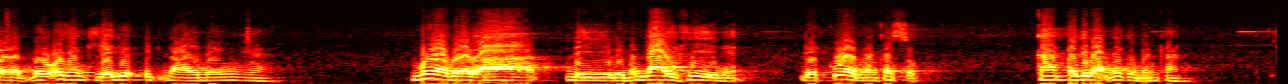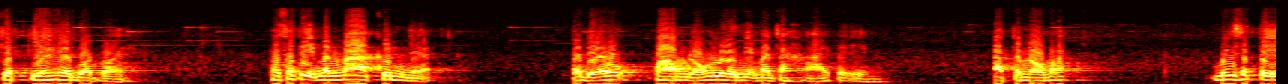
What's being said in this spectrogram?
เปิดดูก็ยังเขียวอยู่อีกหน่อยหนึ่งเมื่อเวลาดีหรือมันได้ที่เนี่ย เดี๋ยวกล้วยมันก็สุกการปฏิบัตินี่ก็เหมือนกัน เก็บเกี่ยวให้บ่อยๆพอสติมันมากขึ้นเนี่ยประเดี๋ยวความหลงลืมนี่มันจะหายไปเอง อัตโนมัติมีสติ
